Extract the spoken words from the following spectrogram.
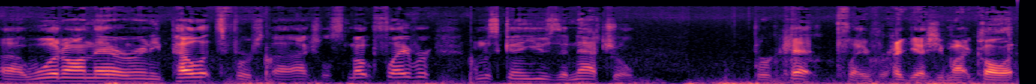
uh, wood on there or any pellets for uh, actual smoke flavor. I'm just going to use the natural briquette flavor, I guess you might call it.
